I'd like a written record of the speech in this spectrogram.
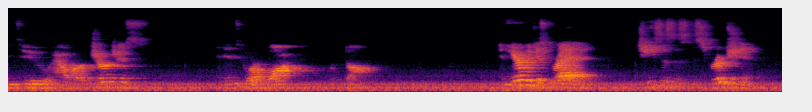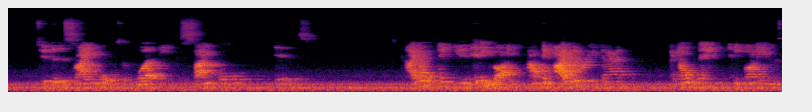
into our churches and into our walk with God. And here we just read Jesus' description to the disciples of what a disciple is. And I don't think you, anybody, I don't think I could read that. I don't think anybody in this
